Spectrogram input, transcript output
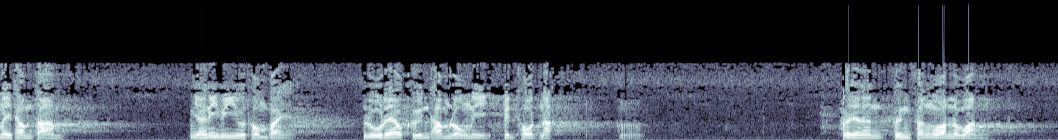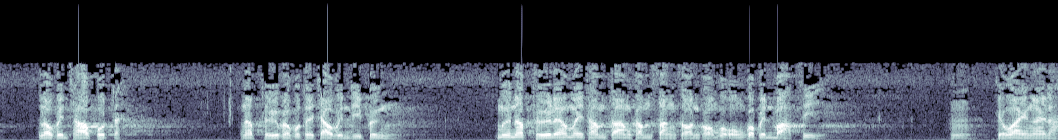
ไม่ทำตาม อย่างนี้มีอยู่ทมไป รู้แล้วขืนทำลงนี่เป็นโทษหนักเพราะฉะนั้นพึ่งสังวรระวัง เราเป็นชาวพุทธนับถือพระพุทธเจ้าเป็นที่พึ่ง เมื่อนับถือแล้วไม่ทำตามคำสั่งสอนของพระองค์ก็เป็นบาปสิจะว่ายังไงล่ะ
